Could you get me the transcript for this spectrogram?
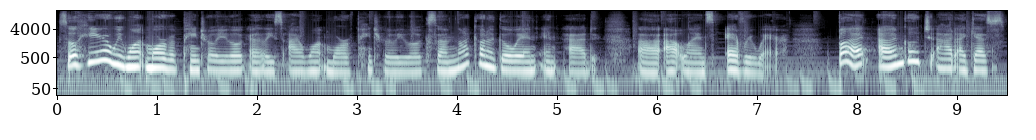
So here we want more of a painterly look, at least I want more of a painterly look, so I'm not gonna go in and add uh, outlines everywhere. But I'm going to add, I guess,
